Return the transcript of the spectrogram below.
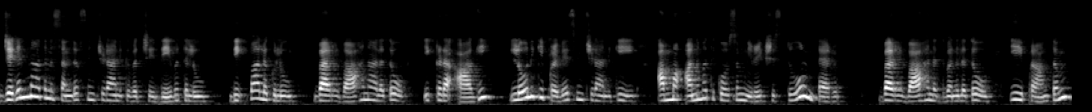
జగన్మాతను సందర్శించడానికి వచ్చే దేవతలు దిక్పాలకులు వారి వాహనాలతో ఇక్కడ ఆగి లోనికి ప్రవేశించడానికి అమ్మ అనుమతి కోసం నిరీక్షిస్తూ ఉంటారు. వారి వాహన ధ్వనులతో ఈ ప్రాంతం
